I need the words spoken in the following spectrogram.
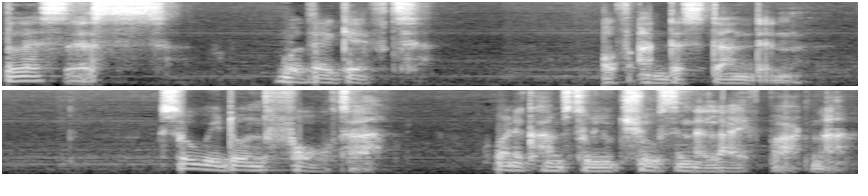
Bless us with the gift of understanding so we don't falter when it comes to choosing a life partner.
